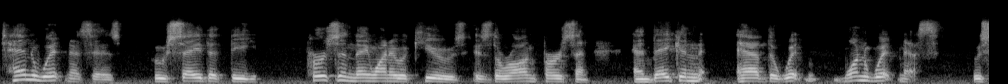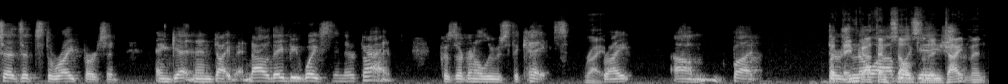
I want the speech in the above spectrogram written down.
10 witnesses who say that the person they want to accuse is the wrong person, and they can have the wit- one witness who says it's the right person and get an indictment. Now they'd be wasting their time because they're going to lose the case. Right. Right. Um, but but they've no got themselves obligation. an indictment.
